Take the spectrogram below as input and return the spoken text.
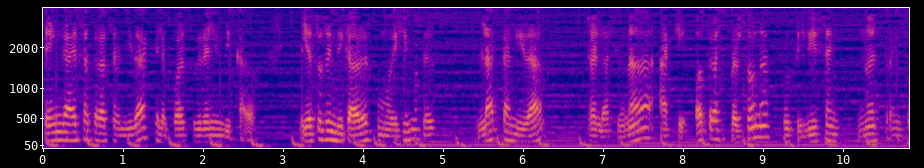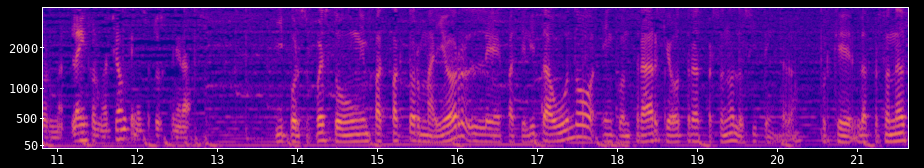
tenga esa trazabilidad que le pueda subir el indicador. Y estos indicadores, como dijimos, es la calidad relacionada a que otras personas utilicen nuestra informa la información que nosotros generamos. Y por supuesto, un impact factor mayor le facilita a uno encontrar que otras personas lo citen, ¿verdad? Porque las personas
